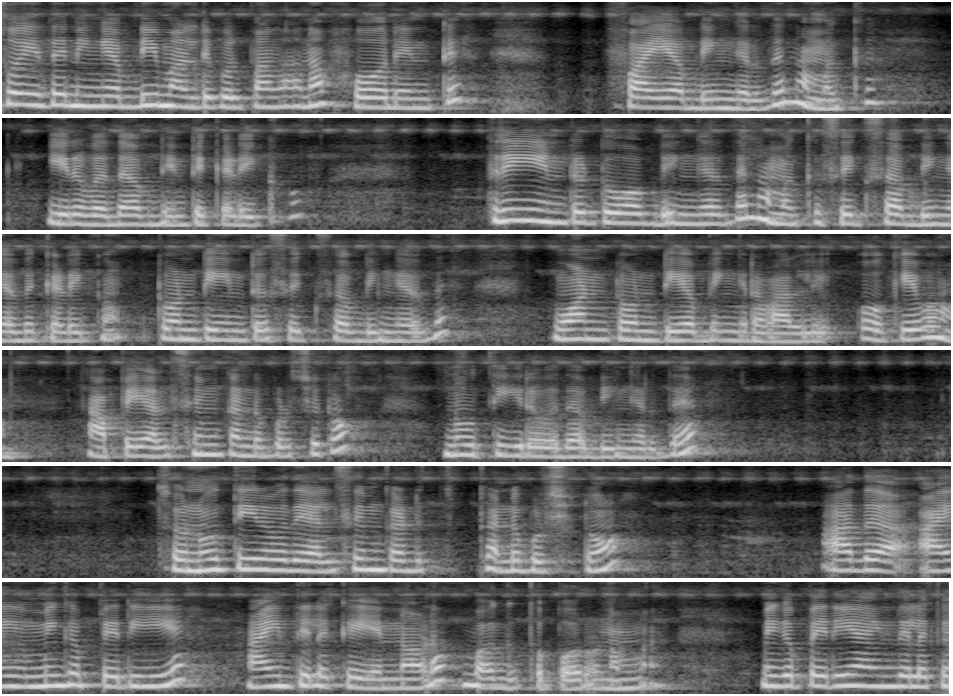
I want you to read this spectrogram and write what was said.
ஸோ இதை நீங்கள் எப்படி மல்டிபிள் பண்ணலாம்னா ஃபோர் இன்ட்டு ஃபைவ் அப்படிங்கிறது நமக்கு இருபது அப்படின்ட்டு கிடைக்கும். த்ரீ இன்ட்டு டூ அப்படிங்கிறது நமக்கு சிக்ஸ் அப்படிங்கிறது கிடைக்கும். டுவெண்ட்டி இன்ட்டு சிக்ஸ் அப்படிங்கிறது ஒன் டுவெண்ட்டி அப்படிங்கிற வேல்யூ ஓகேவா அப்போ எல்சிஎம் கண்டுபிடிச்சிட்டோம். நூற்றி இருபது அப்படிங்கிறது. ஸோ நூற்றி இருபது எல்சியம் கண்டு கண்டுபிடிச்சிட்டோம். அதை ஐ மிகப்பெரிய ஐந்து இலக்க எண்ணோட வகுக்க போகிறோம் நம்ம. மிகப்பெரிய ஐந்து இலக்க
